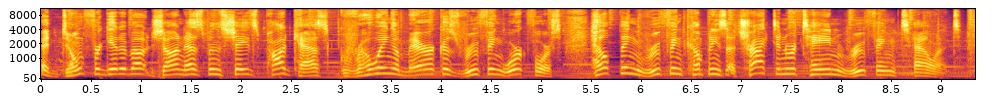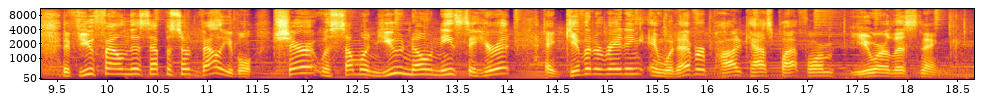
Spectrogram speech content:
And don't forget about John Espenshades' podcast, Growing America's Roofing Workforce, helping roofing companies attract and retain roofing talent. If you found this episode valuable, share it with someone you know needs to hear it and give it a rating in whatever podcast platform you are listening.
